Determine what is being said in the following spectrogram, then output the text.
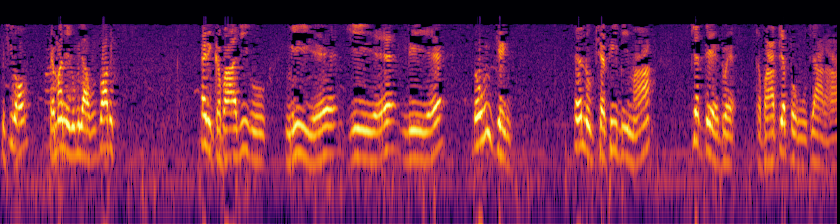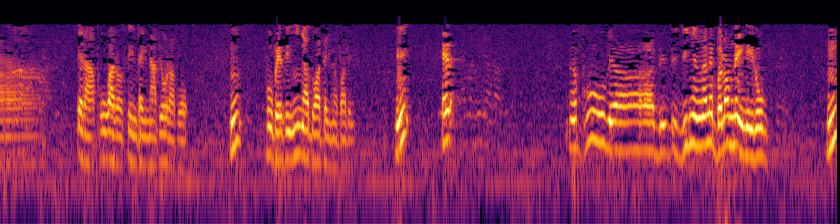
မရှိတော့ဘယ်မှနေလို့မရဘူးသွားပြီအဲ့ဒီကဘာကြီးကိုမီးရဲ့ရေရဲ့လေရဲ့သုံးကြိမ် အဲ့လိုဖြတ်ပြီးပြီးမှပြက်တဲ့အတွက်ကဘာပြက်ပုံကိုပြတာအဲ့ဒါဘိုးကတော့စင်တိုင်နာပြောတာပေါ့ဟင်ဘိုးပဲစင်ကြီးများသွားတိုင်တာပါလေဟင်အဲ့အဖိုးဗျာဒီညငါလည်းဘယ်တော့နိုင်နေတော့ဟင်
